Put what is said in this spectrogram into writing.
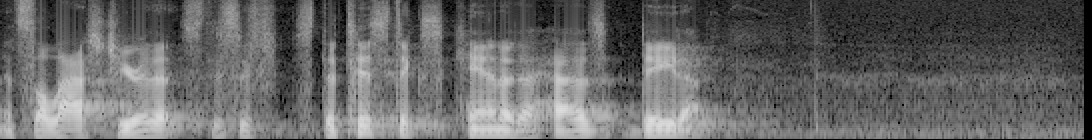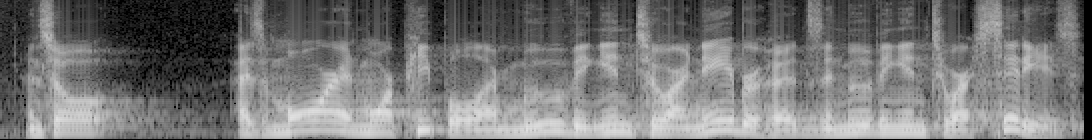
It's the last year that Statistics Canada has data. And so, as more and more people are moving into our neighborhoods and moving into our cities,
